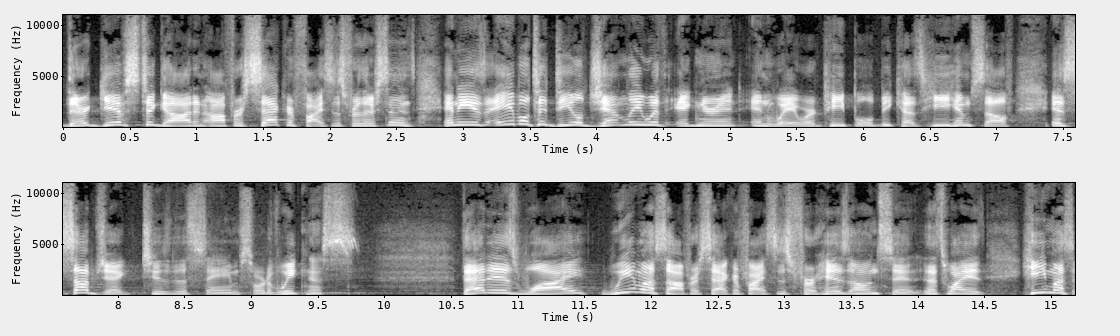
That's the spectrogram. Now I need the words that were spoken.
their gifts to God and offers sacrifices for their sins. And he is able to deal gently with ignorant and wayward people because he himself is subject to the same sort of weakness. That is why we must offer sacrifices for his own sin. That's why he must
